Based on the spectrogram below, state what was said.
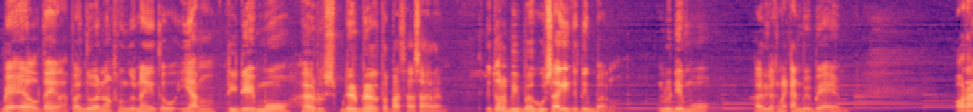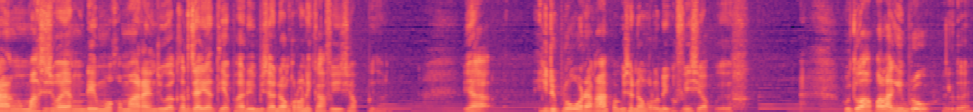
BLT lah bantuan langsung tunai itu yang di demo harus benar-benar tepat sasaran. Itu lebih bagus lagi ketimbang lu demo harga kenaikan BBM orang mahasiswa yang demo kemarin juga kerjanya tiap hari bisa nongkrong di coffee shop gitu. Ya hidup lu orang apa bisa nongkrong di coffee shop gitu? Butuh apa lagi bro? Gitu kan.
